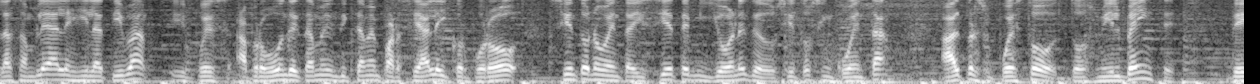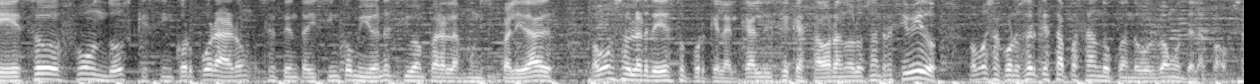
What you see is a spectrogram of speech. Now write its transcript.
la Asamblea Legislativa pues aprobó un dictamen, dictamen parcial e incorporó 197 millones de 250 al presupuesto 2020. De esos fondos que se incorporaron, 75 millones iban para las municipalidades. Vamos a hablar de esto porque el alcalde dice que hasta ahora no los han recibido. Vamos a conocer qué está pasando cuando volvamos de la pausa.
